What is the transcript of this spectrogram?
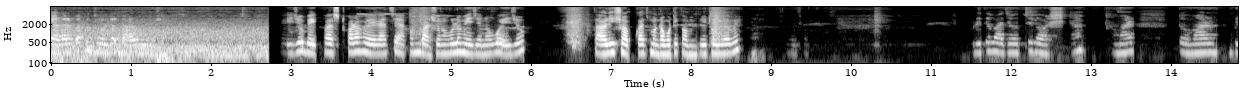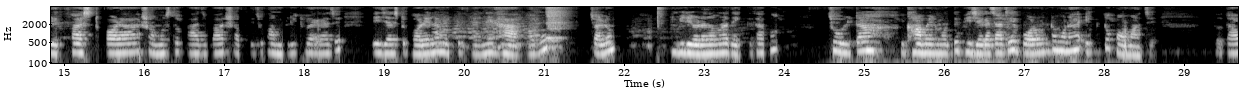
গ্যাঁদাল পাতার ঝোলটা দারুণ এই যে ব্রেকফাস্ট করা হয়ে গেছে, এখন বাসনগুলো মেজে নেব, এই যে। তাহলেই সব কাজ মোটামুটি কমপ্লিট হয়ে যাবে। ঘড়িতে বাজে হচ্ছে দশটা। আমার, তোমার ব্রেকফাস্ট করা, সমস্ত কাজ বাজ সব কিছু কমপ্লিট হয়ে গেছে। এই জাস্ট ঘরে এলাম, একটু ফ্যানের হাওয়া খাব চলো, ভিডিওটা তোমরা দেখতে থাকো। চুলটা ঘামের মধ্যে ভিজে গেছে। আজকে গরমটা মনে হয় একটু কম আছে। তো তাও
